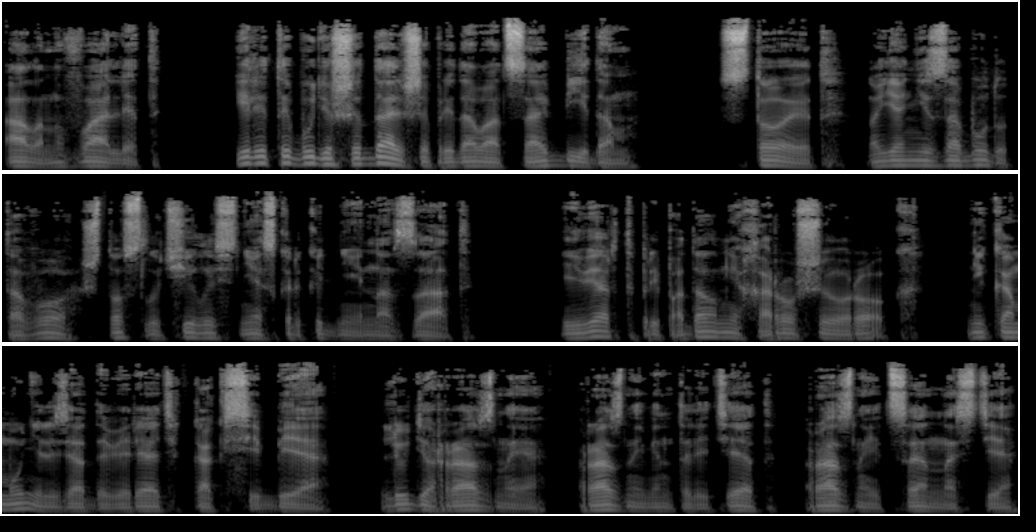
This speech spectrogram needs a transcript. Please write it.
Алан Валлет? Или ты будешь и дальше предаваться обидам? Стоит, но я не забуду того, что случилось несколько дней назад. Иверт преподал мне хороший урок. Никому нельзя доверять, как себе. Люди разные, разный менталитет, разные ценности.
